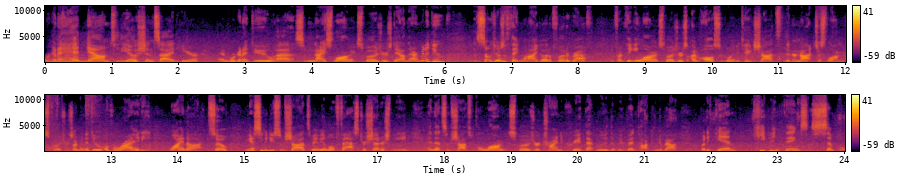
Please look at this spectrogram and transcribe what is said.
We're gonna head down to the ocean side here and we're gonna do uh, some nice long exposures down there. I'm gonna do, so here's the thing, when I go to photograph, if I'm thinking long exposures, I'm also going to take shots that are not just long exposures. I'm gonna do a variety, why not? So you're gonna see me do some shots, maybe a little faster shutter speed, and then some shots with a long exposure, trying to create that mood that we've been talking about. But again, keeping things simple,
